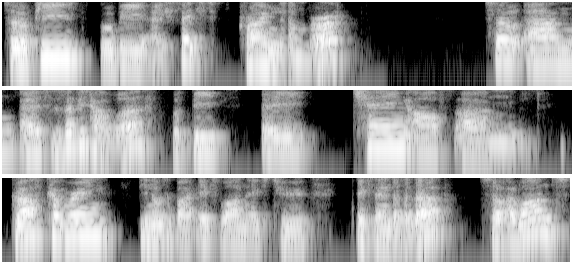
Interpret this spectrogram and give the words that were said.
So P will be a fixed prime number. So um, a ZP tower would be a chain of um, graph covering denoted by x1, x2, xn, da, da, da. So I want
